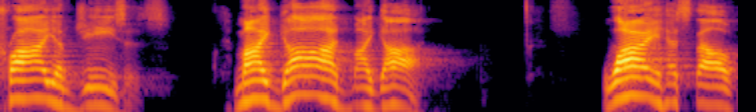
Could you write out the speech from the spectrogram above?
cry of Jesus My God, my God, why hast thou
